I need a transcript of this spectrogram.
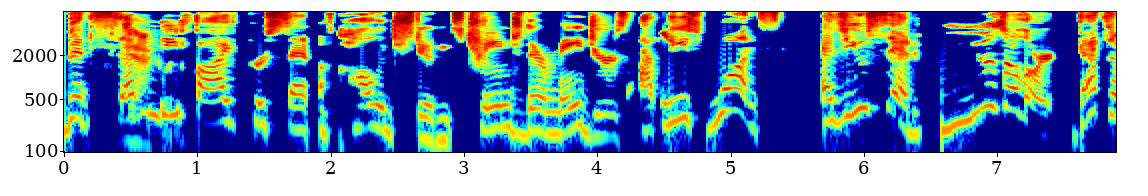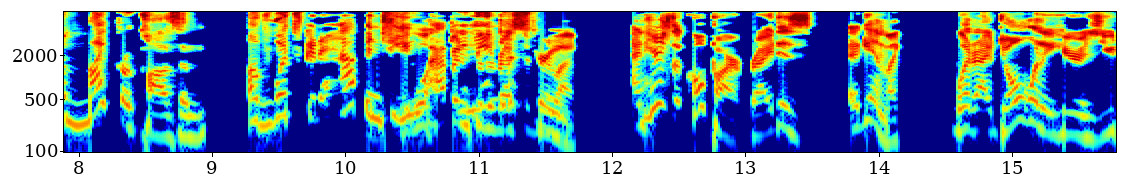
that 75% of college students change their majors at least once. As you said, news alert, that's a microcosm of what's going to happen to you. It will happen for the rest of your life. And here's the cool part, right? Is again, like what I don't want to hear is you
